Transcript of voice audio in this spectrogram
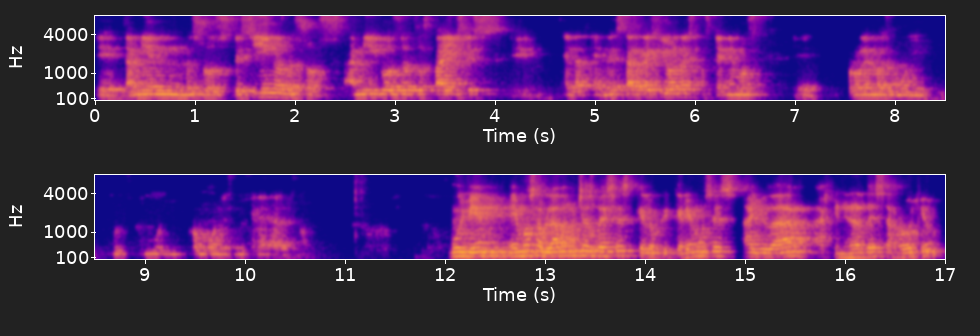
eh, también nuestros vecinos, nuestros amigos de otros países eh, en, estas regiones, pues tenemos problemas muy, muy, comunes, muy generales. Muy bien, hemos hablado muchas veces que lo que queremos es ayudar a generar desarrollo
